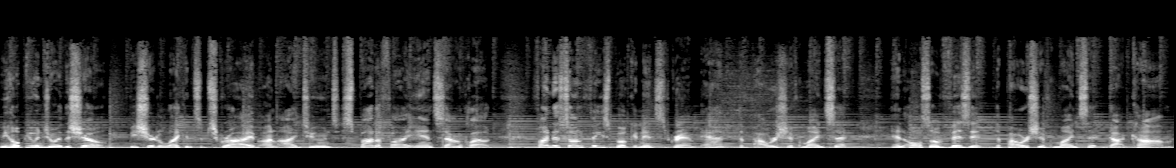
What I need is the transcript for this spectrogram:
We hope you enjoyed the show. Be sure to like and subscribe on iTunes, Spotify, and SoundCloud. Find us on Facebook and Instagram at the PowerShift Mindset and also visit thepowershiftmindset.com.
